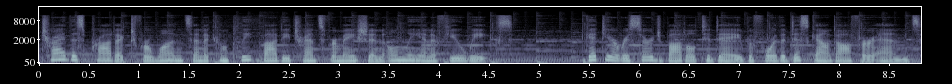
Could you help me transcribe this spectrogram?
Try this product for once and a complete body transformation only in a few weeks. Get your Resurge bottle today before the discount offer ends.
